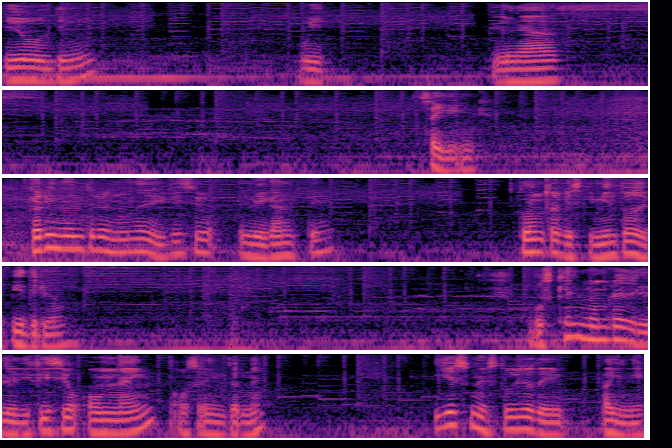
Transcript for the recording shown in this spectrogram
building with glass siding. Karin entra en un edificio elegante con revestimiento de vidrio. Busqué el nombre del edificio online, o sea, en internet, y es un estudio de baile.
